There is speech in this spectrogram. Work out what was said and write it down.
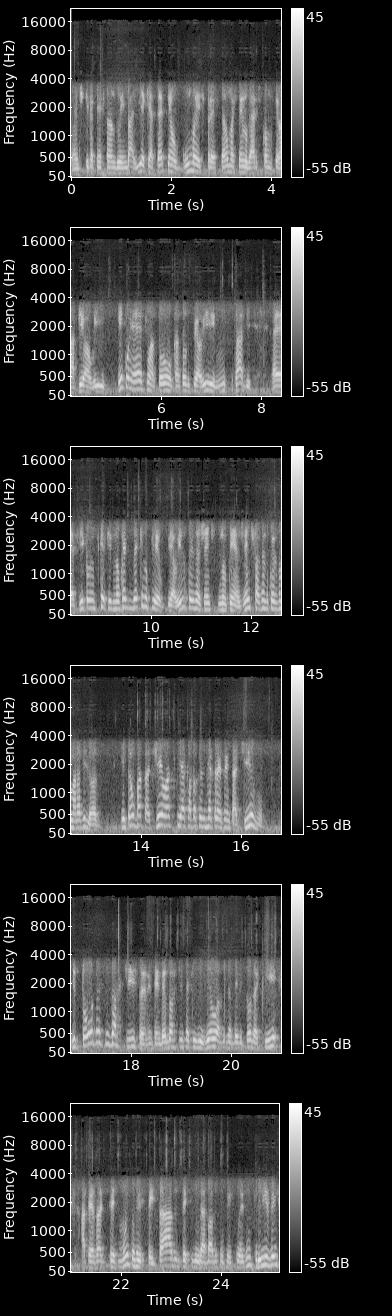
A gente fica pensando em Bahia, que até tem alguma expressão, mas tem lugares como, sei lá, Piauí. Quem conhece um ator, um cantor do Piauí, sabe? É, ficam esquecidos. Não quer dizer que no Piauí não tem gente, não tem a gente fazendo coisas maravilhosas. Então, Batatinha, eu acho que acaba sendo representativo de todos esses artistas, entendeu? Do artista que viveu a vida dele toda aqui, apesar de ser muito respeitado, de ter sido gravado por pessoas incríveis,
